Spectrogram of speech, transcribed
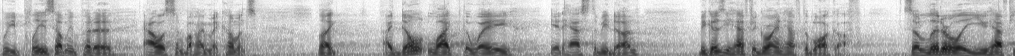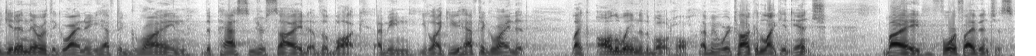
"Will you please help me put a Allison behind my Cummins?" Like, I don't like the way it has to be done because you have to grind half the block off. So literally, you have to get in there with the grinder and you have to grind the passenger side of the block. I mean, you, like you have to grind it like all the way into the bolt hole. I mean, we're talking like an inch by four or five inches.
